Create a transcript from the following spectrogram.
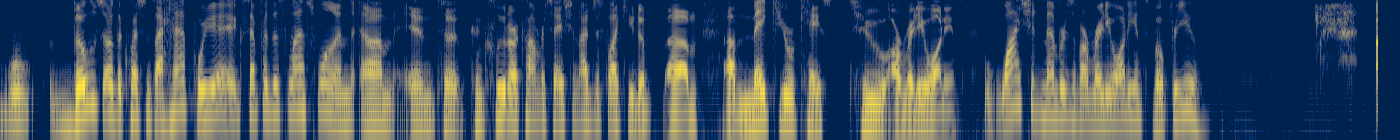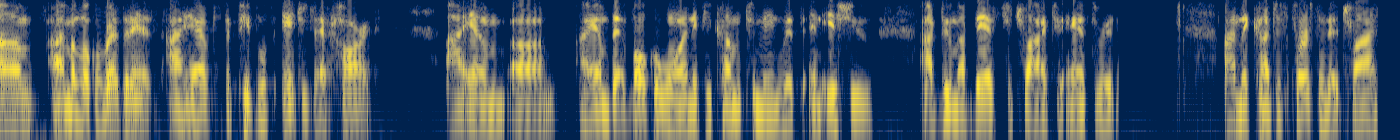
Well, those are the questions I have for you, except for this last one. Um, and to conclude our conversation, I'd just like you to um, uh, make your case to our radio audience. Why should members of our radio audience vote for you? Um, I'm a local resident. I have the people's interest at heart. I am um, I am that vocal one. If you come to me with an issue, I do my best to try to answer it. I'm a conscious person that tries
